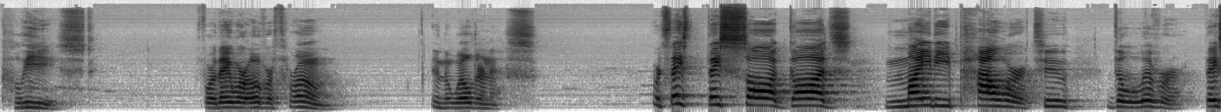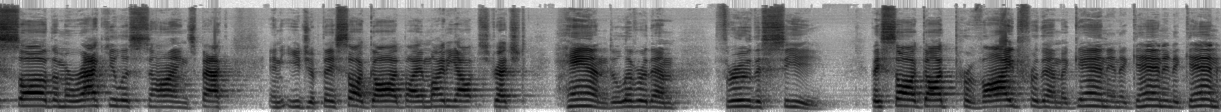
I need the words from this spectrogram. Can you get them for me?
pleased, for they were overthrown in the wilderness. They, they saw God's mighty power to deliver. They saw the miraculous signs back in Egypt. They saw God, by a mighty outstretched hand, deliver them through the sea. They saw God provide for them again and again and again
